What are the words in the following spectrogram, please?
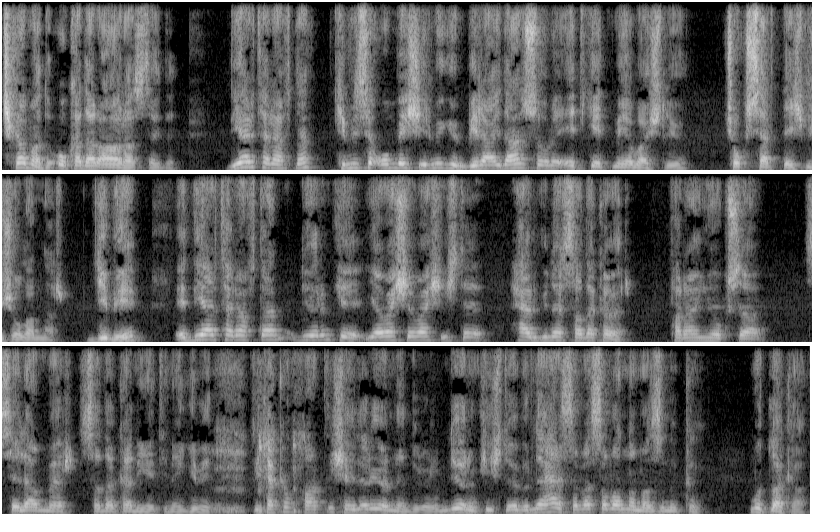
Çıkamadı o kadar ağır hastaydı. Diğer taraftan kimisi 15-20 gün bir aydan sonra etki etmeye başlıyor. Çok sertleşmiş olanlar gibi. E diğer taraftan diyorum ki yavaş yavaş işte her güne sadaka ver. Paran yoksa selam ver sadaka niyetine gibi. Bir takım farklı şeylere yönlendiriyorum. Diyorum ki işte öbürüne her sabah sabah namazını kıl. Mutlaka.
